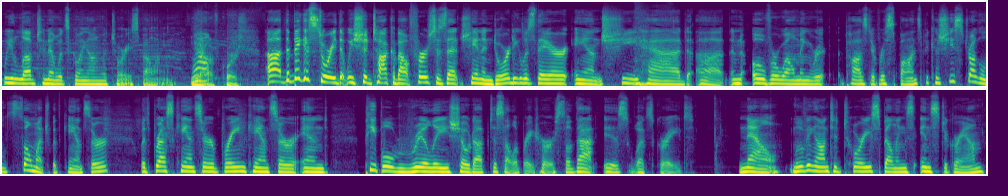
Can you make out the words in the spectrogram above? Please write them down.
we love to know what's going on with Tori Spelling. yeah, of course. Uh, the biggest story that we should talk about first is that Shannen Doherty was there and she had uh, an overwhelming re- positive response because she struggled so much with cancer, with breast cancer, brain cancer, and people really showed up to celebrate her. So that is what's great. Now, moving on to Tori Spelling's Instagram.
